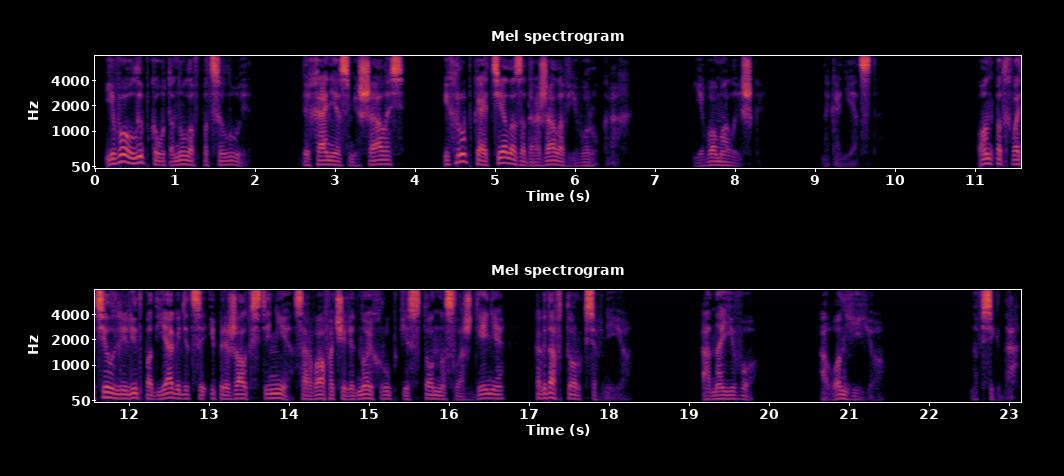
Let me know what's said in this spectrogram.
Его улыбка утонула в поцелуе. Дыхание смешалось, и хрупкое тело задрожало в его руках. Его малышка. Наконец-то. Он подхватил Лилит под ягодицы и прижал к стене, сорвав очередной хрупкий стон наслаждения, когда вторгся в нее. Она его, а он ее. Навсегда.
